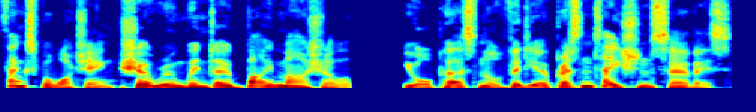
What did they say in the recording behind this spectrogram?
Thanks for watching Showroom Window by Marshall, your personal video presentation service.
